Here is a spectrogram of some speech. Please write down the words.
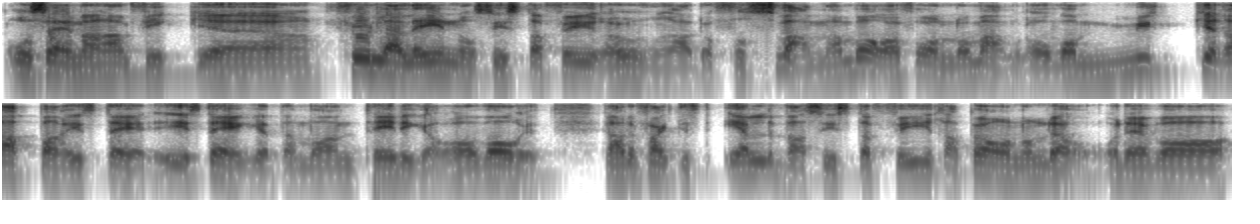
Och sen när han fick eh, fulla linor sista 400 då försvann han bara från de andra och var mycket rappare i, steget än vad han tidigare har varit. Jag hade faktiskt 11 sista 4 på honom då och det var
